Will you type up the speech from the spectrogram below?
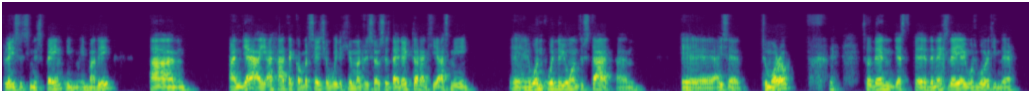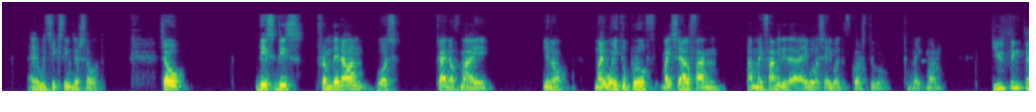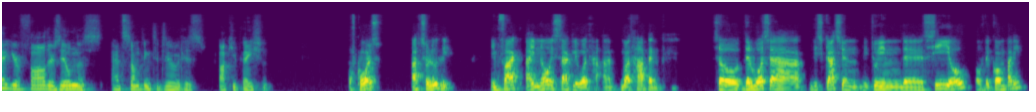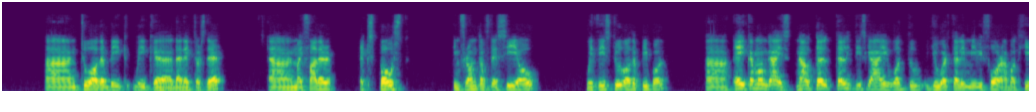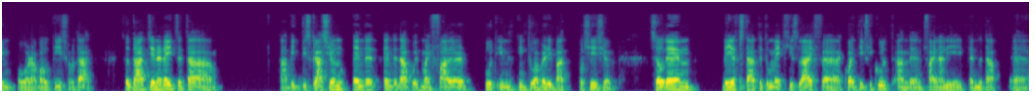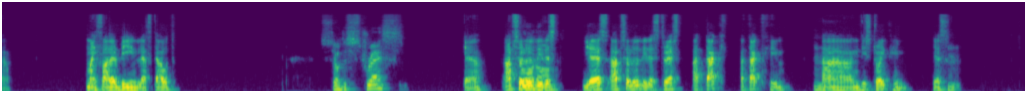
places in Spain, in, in Madrid, and and yeah, I, I had a conversation with the human resources director, and he asked me uh, when when do you want to start? And uh, I said tomorrow. so then just uh, the next day I was working there uh, with 16 years old. So this this from then on was kind of my, you know, my way to prove myself and and my family that I was able, of course, to to make money. Do you think that your father's illness had something to do with his occupation? Of course, Absolutely. In fact, I know exactly what ha- what happened. So there was a discussion between the CEO of the company and two other big big uh, directors there, and my father exposed in front of the CEO with these two other people. Uh, hey, come on, guys! Now tell tell this guy what do, you were telling me before about him or about this or that. So that generated a um, a big discussion ended ended up with my father put in into a very bad position. So then they started to make his life uh, quite difficult, and then finally ended up uh, my father being left out. So the stress. Yeah, absolutely. The, yes, absolutely. The stress attack attacked him mm. and destroyed him. Yes. Mm.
